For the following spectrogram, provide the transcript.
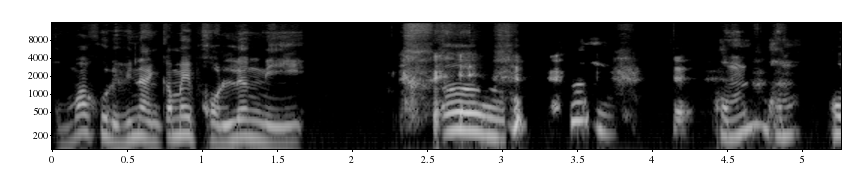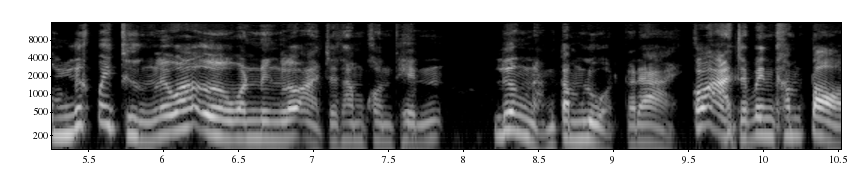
ผมว่าคุณอภินันท์ก็ไม่พ้นเรื่องนี้ เออซึ่งผมผมผมนึกไปถึงเลยว่าเออวันหนึ่งเราอาจจะทำคอนเทนต์เรื่องหนังตำรวจก็ได้ ก็อาจจะเป็นคำตอบ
